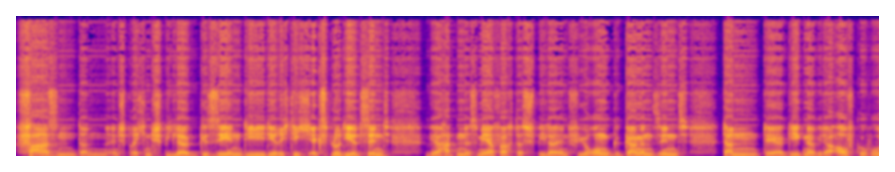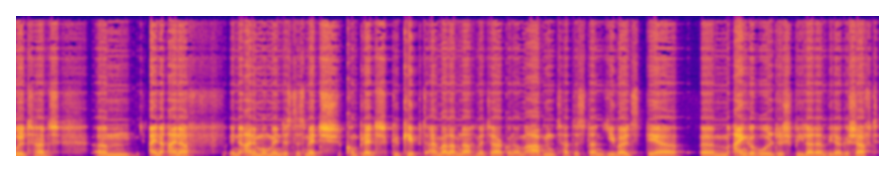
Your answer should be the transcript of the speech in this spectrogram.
Phasen dann entsprechend Spieler gesehen, die, die richtig explodiert sind. Wir hatten es mehrfach, dass Spieler in Führung gegangen sind, dann der Gegner wieder aufgeholt hat. Ähm, eine, einer in einem Moment ist das Match komplett gekippt, einmal am Nachmittag und am Abend hat es dann jeweils der ähm, eingeholte Spieler dann wieder geschafft,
